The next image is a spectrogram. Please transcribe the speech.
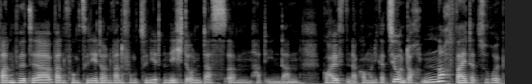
Wann wird er, wann funktioniert er und wann funktioniert er nicht? Und das ähm, hat ihnen dann geholfen in der Kommunikation. Doch noch weiter zurück.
